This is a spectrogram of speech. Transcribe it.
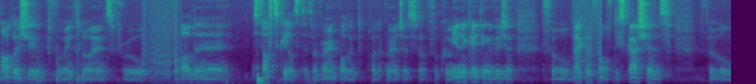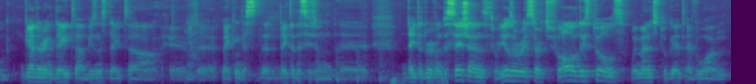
partnership, through influence, through, through all the soft skills that are very important to product managers. So through communicating a vision, through back and forth discussions, through gathering data, business data, and yeah. uh, making this the data decision, uh, data-driven decisions through user research. Through all of these tools, we managed to get everyone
